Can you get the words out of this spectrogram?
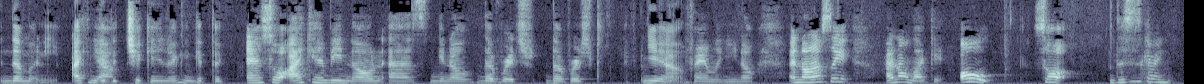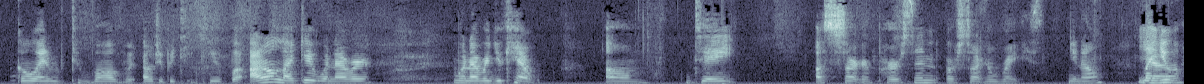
the money. I can Yeah. get the chicken. I can get the And so I can be known as, you know, the rich the rich yeah. family, you know. And honestly, I don't like it. Oh, so this is going go into involve with LGBTQ, but I don't like it whenever whenever you can't um date a certain person or certain race, you know? Like yeah. you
